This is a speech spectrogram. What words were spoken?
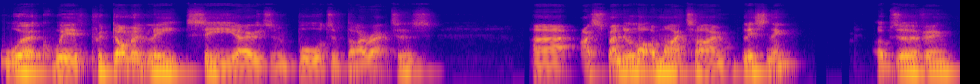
work with predominantly CEOs and boards of directors. Uh, I spend a lot of my time listening, observing,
